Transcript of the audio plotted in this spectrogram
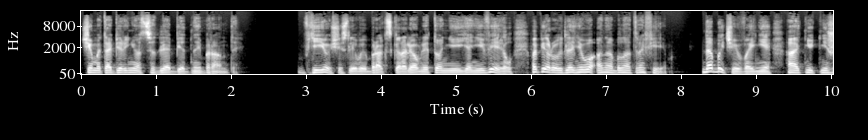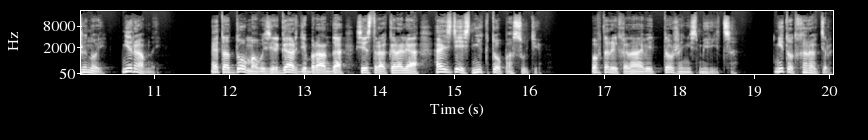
чем это обернется для бедной Бранды. В ее счастливый брак с королем Летонии я не верил. Во-первых, для него она была трофеем. Добычей в войне, а отнюдь не женой, не равной. Это дома в Изельгарде Бранда, сестра короля, а здесь никто, по сути. Во-вторых, она ведь тоже не смирится. Не тот характер.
